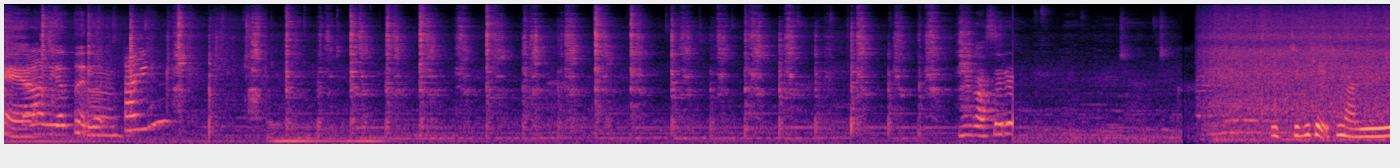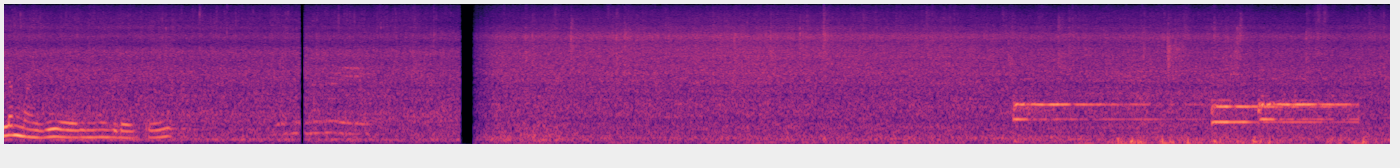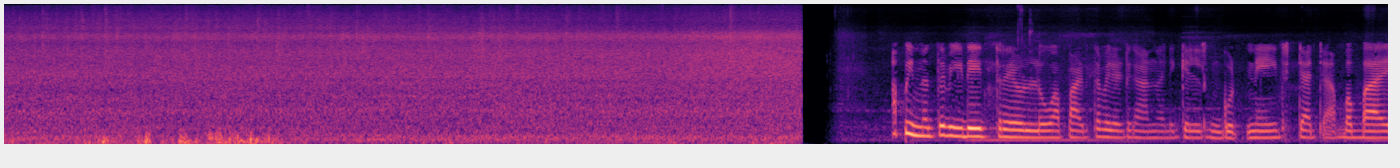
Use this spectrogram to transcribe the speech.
ഉച്ചയ്ക്ക് ശേഷം നല്ല മഴയായിരുന്നു ഇവിടേക്ക്. അപ്പോൾ ഇന്നത്തെ വീഡിയോ ഇത്രയേ ഉള്ളൂ. അപ്പോൾ അടുത്ത വീഡിയോ ആയിട്ട് കാണുന്നതായിരിക്കും. Good night Tata by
